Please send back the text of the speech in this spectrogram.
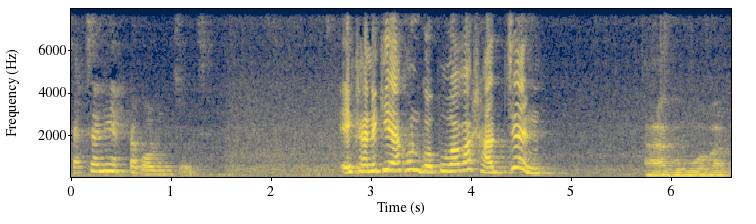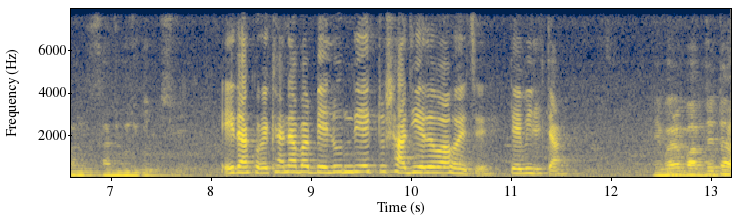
প্যাচানি একটা গরম চলছে। এখানে কি এখন গোপু বাবা সাজছেন? হ্যাঁ গপু বাবা এখন সাজুগুজি করছে। এই দেখো এখানে আবার বেলুন দিয়ে একটু সাজিয়ে দেওয়া হয়েছে টেবিলটা। এবারে বার্থডেটা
